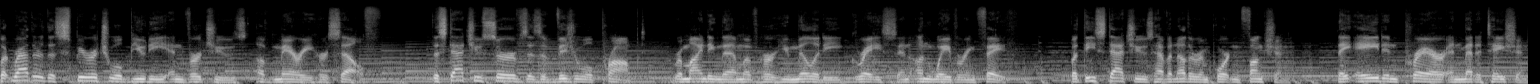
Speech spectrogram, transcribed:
but rather the spiritual beauty and virtues of Mary herself. The statue serves as a visual prompt, reminding them of her humility, grace, and unwavering faith. But these statues have another important function. They aid in prayer and meditation.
